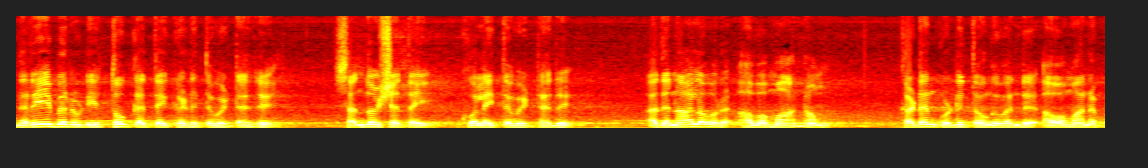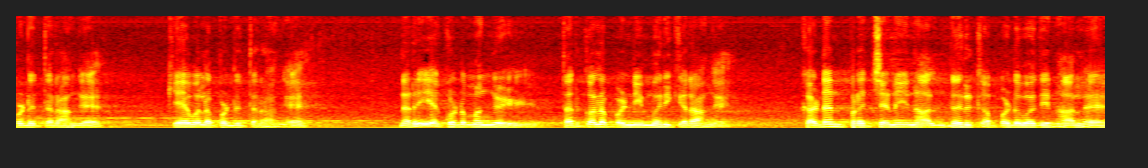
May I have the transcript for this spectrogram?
நிறைய பேருடைய தூக்கத்தை கெடுத்து விட்டது. சந்தோஷத்தை குலைத்து விட்டது. அதனால் ஒரு அவமானம். கடன் கொடுத்தவங்க வந்து அவமானப்படுத்துகிறாங்க கேவலப்படுத்துகிறாங்க நிறைய குடும்பங்கள் தற்கொலை பண்ணி மறிக்கிறாங்க. கடன் பிரச்சனையினால் நெருக்கப்படுவதனால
